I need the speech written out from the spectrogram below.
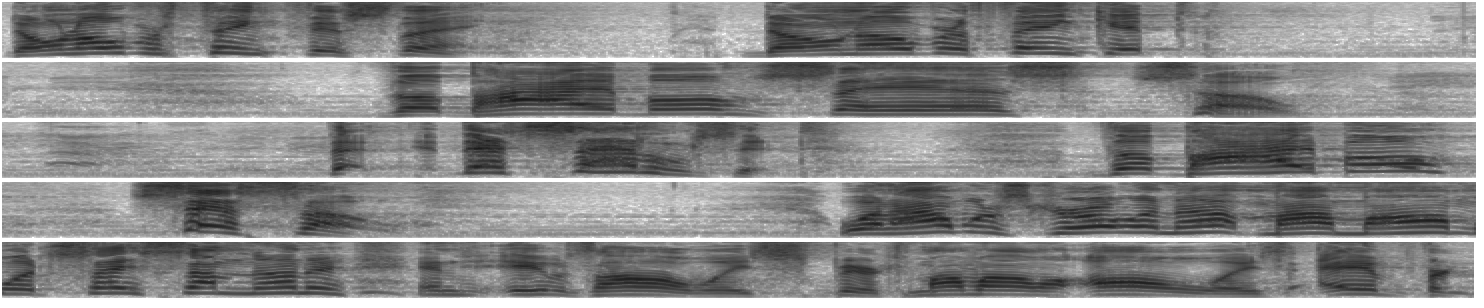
Don't overthink this thing. Don't overthink it. The Bible says so. That, that settles it. The Bible says so. When I was growing up, my mom would say something and it was always spiritual. My mom always, ever,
